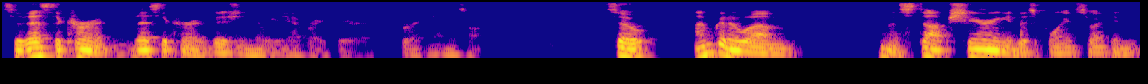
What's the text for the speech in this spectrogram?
So that's the current that's the current vision that we have right there for Amazon. So I'm going to um, I'm going to stop sharing at this point so I can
